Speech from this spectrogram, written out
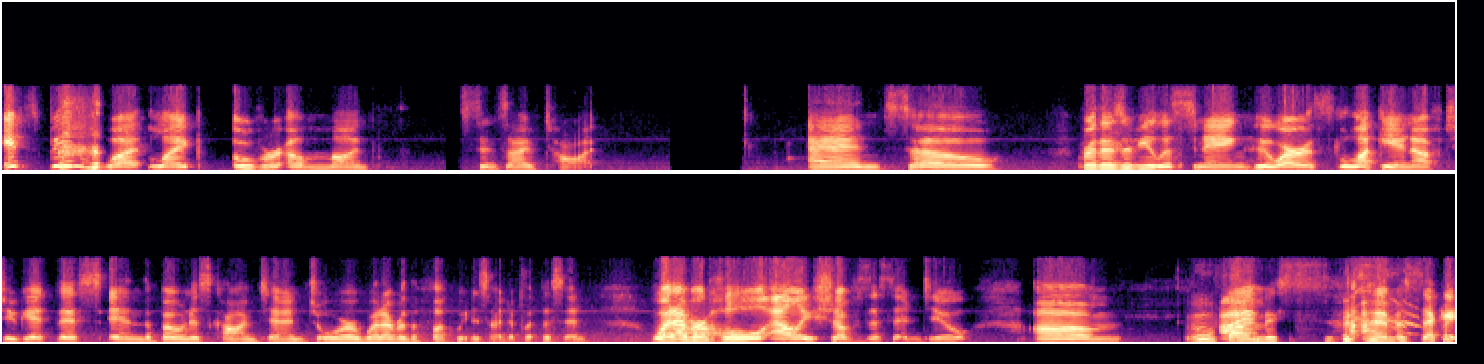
it's been what, like over a month since I've taught. And so for those of you listening who are lucky enough to get this in the bonus content or whatever the fuck we decide to put this in. Whatever hole Allie shoves this into. Um Ooh, I am a, I am a second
